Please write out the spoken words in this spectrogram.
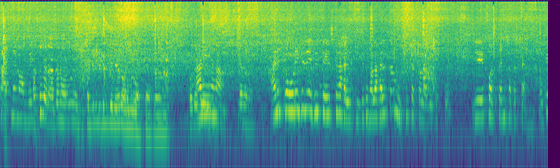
खात नाही नॉनव्हेज असं का आता नॉर्मल कटिंग बिटिंग केली नॉर्मल वाटतं आपल्याला. फक्त आणि ते- हां बरोबर. आणि थोडीशी याची टेस्ट ना हलकी ती तुम्हाला हलका मुशीसारखा लागू शकतो जे फर्स्ट टाइम खातात त्यांना ओके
